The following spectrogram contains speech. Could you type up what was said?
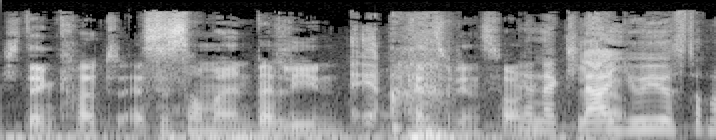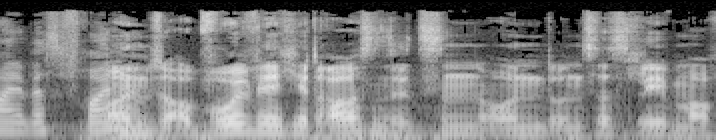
Ich denke gerade, es ist Sommer in Berlin. Ja. Kennst du den Song? Ja, na klar, Juju ist doch meine beste Freundin. Und obwohl wir hier draußen sitzen und uns das Leben auf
